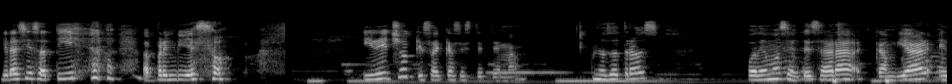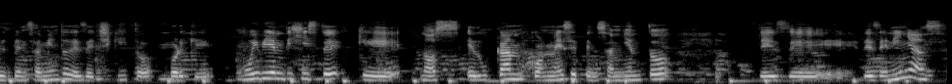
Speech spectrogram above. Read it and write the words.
gracias a ti aprendí eso. Y de hecho que sacas este tema, nosotros podemos empezar a cambiar el pensamiento desde chiquito, porque muy bien dijiste que nos educan con ese pensamiento desde, desde niñas.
